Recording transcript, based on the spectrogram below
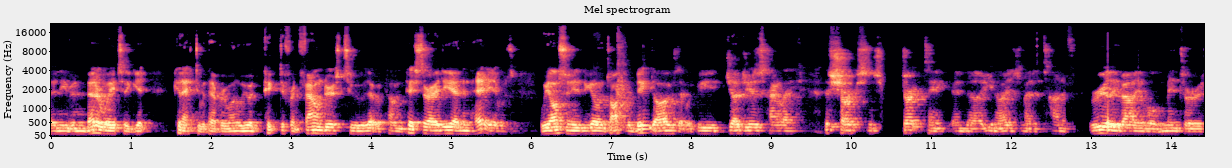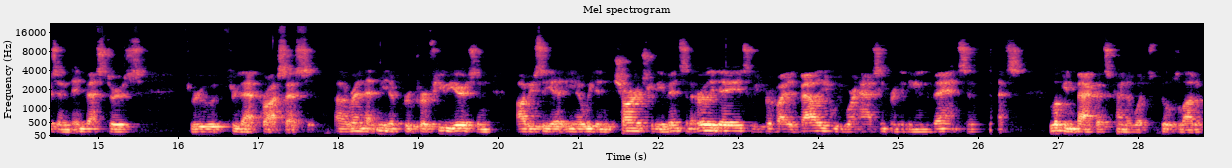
an even better way to get connected with everyone. We would pick different founders to that would come and pitch their idea, and then hey, it was we also needed to go and talk to the big dogs that would be judges, kind of like the sharks and Shark Tank. And uh, you know, I just met a ton of really valuable mentors and investors through through that process. Uh, ran that meetup group for a few years, and obviously, uh, you know, we didn't charge for the events in the early days. We provided value. We weren't asking for anything in advance, and that's looking back. That's kind of what's built a lot of,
